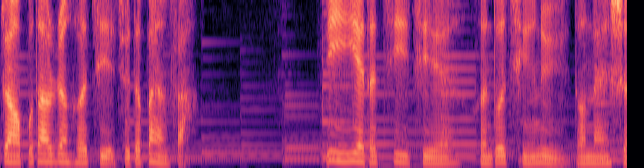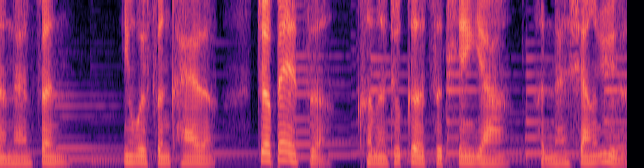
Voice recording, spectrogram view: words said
找不到任何解决的办法。毕业的季节，很多情侣都难舍难分，因为分开了，这辈子可能就各自天涯，很难相遇了。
